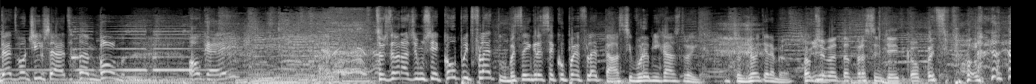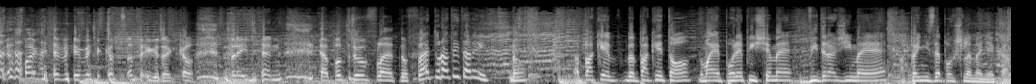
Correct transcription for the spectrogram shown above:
That's what she said. Bum. OK. Což znamená, že musíme koupit flétu. Vůbec nevím, kde se kupuje fleta, asi v hudebních nástrojích. To v životě nebyl. Dobře. Můžeme to prosím tě jít koupit spolu. Pak nevím, jako co bych řekl. Dobrý den, já potřebuji flétnu. Flétu na Titanic. No. A pak je, pak je to, no je podepíšeme, vydražíme je a peníze pošleme někam.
